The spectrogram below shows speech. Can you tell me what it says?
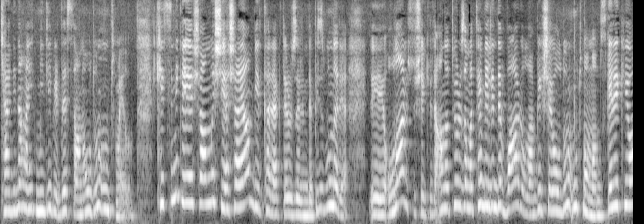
kendine ait milli bir destanı olduğunu unutmayalım. Kesinlikle yaşanmış, yaşayan bir karakter üzerinde biz bunları e, olağanüstü şekilde anlatıyoruz ama temelinde var olan bir şey olduğunu unutmamamız gerekiyor.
